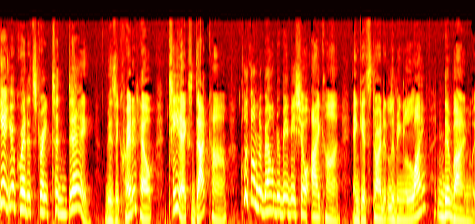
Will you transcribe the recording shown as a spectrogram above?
Get your credit straight today. Visit credithelptx.com, click on the Valder Beebe Show icon, and get started living life divinely.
